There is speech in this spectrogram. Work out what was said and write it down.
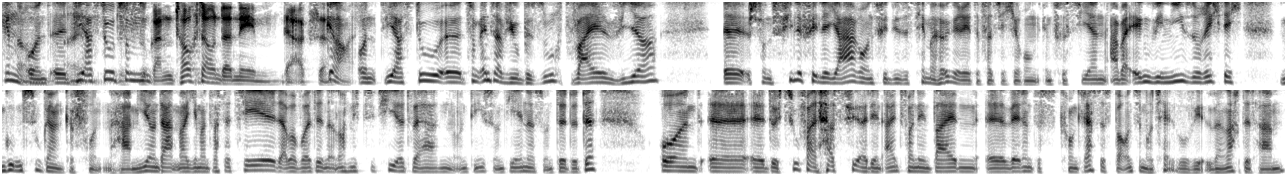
Genau. Und die hast du das zum ist sogar ein Tochterunternehmen der AXA. Genau. Und die hast du äh, zum Interview besucht, weil wir äh, schon viele, viele Jahre uns für dieses Thema Hörgeräteversicherung interessieren, aber irgendwie nie so richtig einen guten Zugang gefunden haben. Hier und da hat mal jemand was erzählt, aber wollte dann noch nicht zitiert werden und dies und jenes und d. Und äh, äh, durch Zufall hast du ja den einen von den beiden äh, während des Kongresses bei uns im Hotel, wo wir übernachtet haben,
